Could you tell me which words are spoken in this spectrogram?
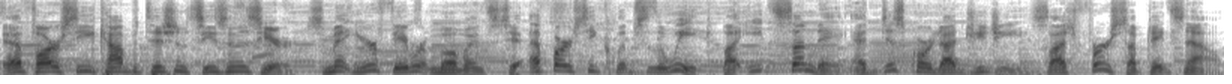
FRC competition season is here. Submit your favorite moments to FRC Clips of the Week by each Sunday at discord.gg slash first updates now.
